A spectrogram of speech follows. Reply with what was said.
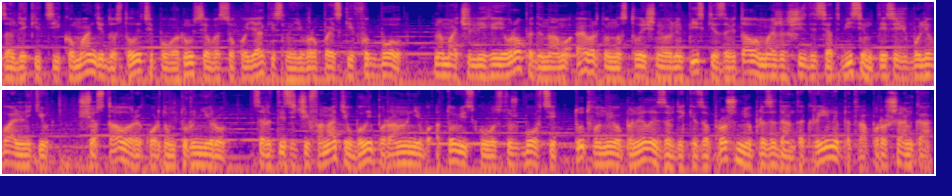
Завдяки цій команді до столиці повернувся високоякісний європейський футбол. На матчі Ліги Європи Динамо Евертон на столичний Олімпійський завітало майже 68 тисяч болівальників, що стало рекордом турніру. Серед тисячі фанатів були поранені в АТО військовослужбовці. Тут вони опинились завдяки запрошенню президента країни Петра Порошенка.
